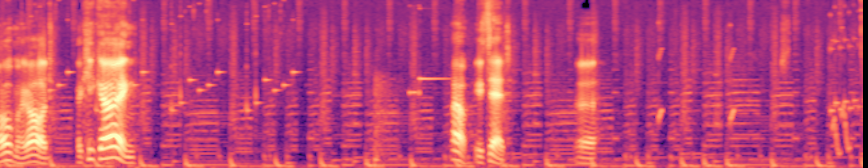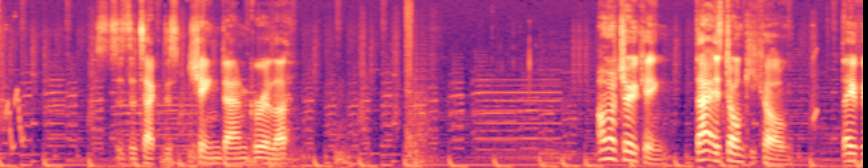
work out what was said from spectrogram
Oh my god. I keep going. Oh, he's dead. Uh, let's attack this chained down gorilla. I'm not joking. That is Donkey Kong. They've...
